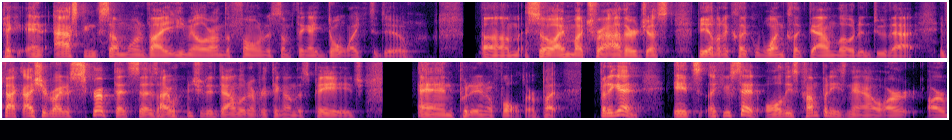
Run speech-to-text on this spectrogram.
pick and asking someone via email or on the phone is something I don't like to do. Um, so I much rather just be able to click one click download and do that. In fact, I should write a script that says I want you to download everything on this page and put it in a folder. But but again, it's like you said, all these companies now are are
